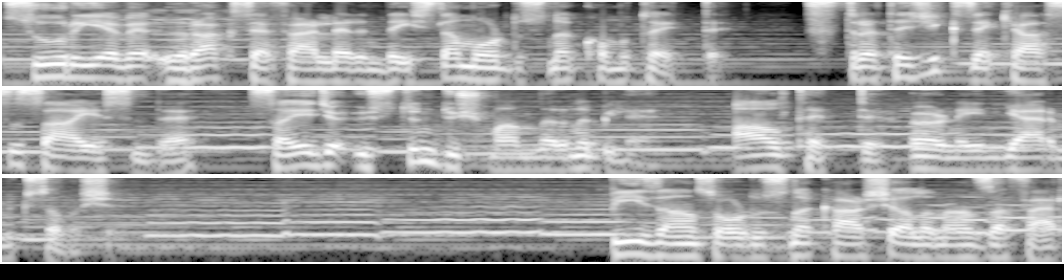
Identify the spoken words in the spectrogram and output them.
Suriye ve Irak seferlerinde İslam ordusuna komuta etti. Stratejik zekası sayesinde sayıca üstün düşmanlarını bile alt etti. Örneğin Yermük Savaşı. Bizans ordusuna karşı alınan zafer,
